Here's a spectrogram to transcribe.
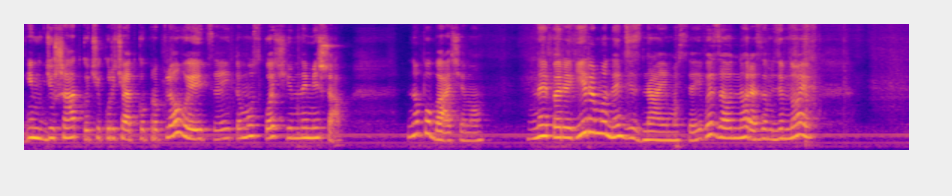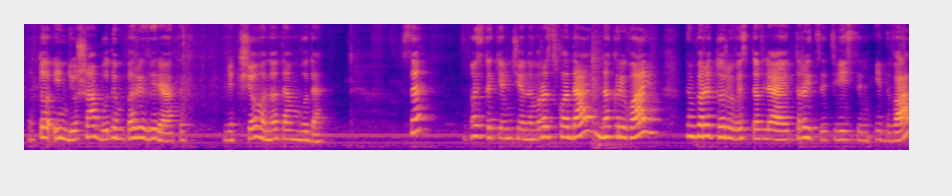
індюшатко чи курчатко пропльовується, і тому скотч їм не мішав. Ну, побачимо. Не перевіримо, не дізнаємося. І ви заодно разом зі мною то індюша будемо перевіряти, якщо воно там буде. Все. Ось таким чином розкладаю, накриваю, температуру виставляю 38,2.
